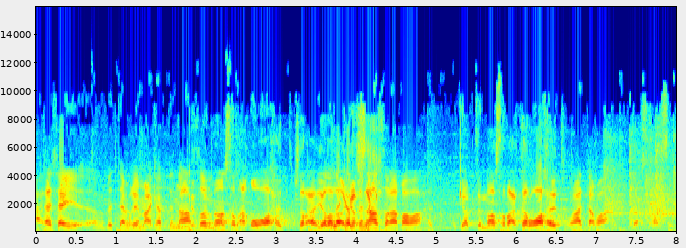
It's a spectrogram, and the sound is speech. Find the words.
أحلى شيء بالتمرين مع كابتن ناصر. ناصر أقوى واحد بسرعة. يلا إن كابتن ناصر أقوى واحد. كابتن ناصر اعتر واحد. واعتر واحد. بس خلاص.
